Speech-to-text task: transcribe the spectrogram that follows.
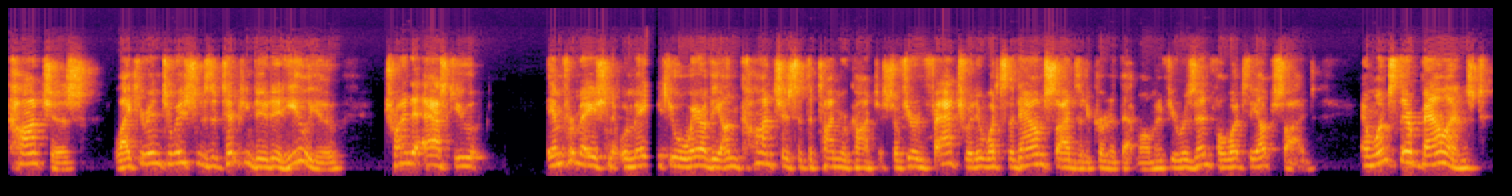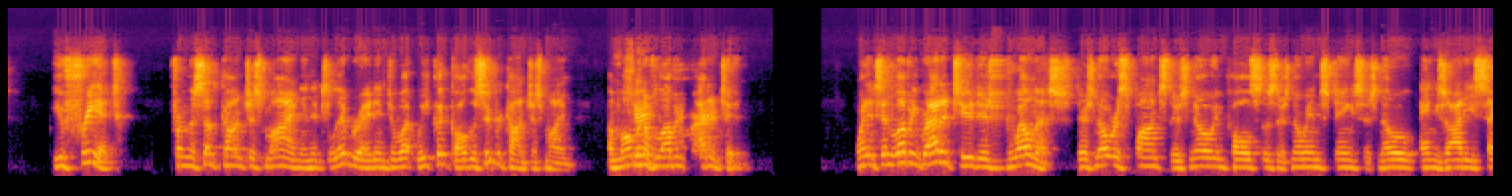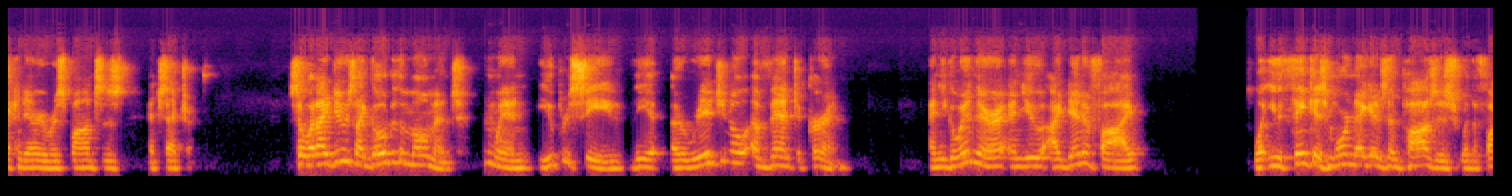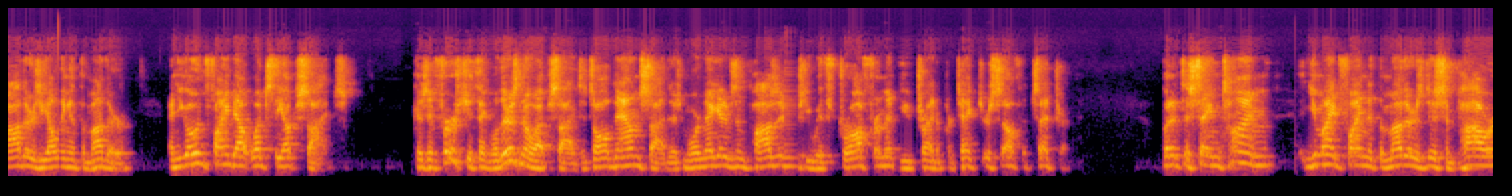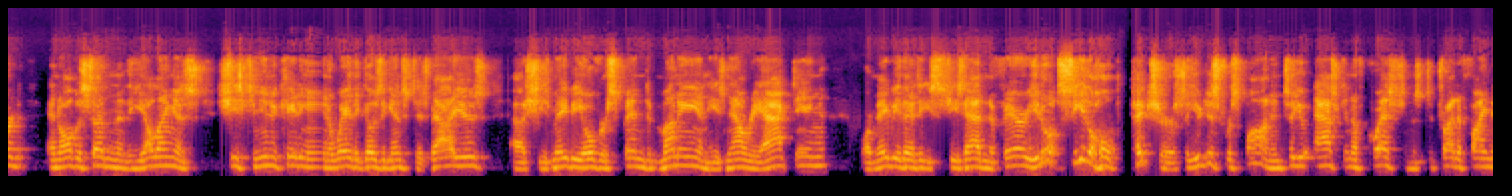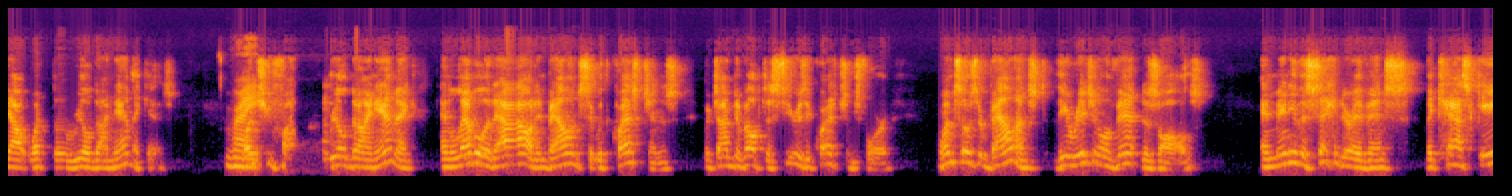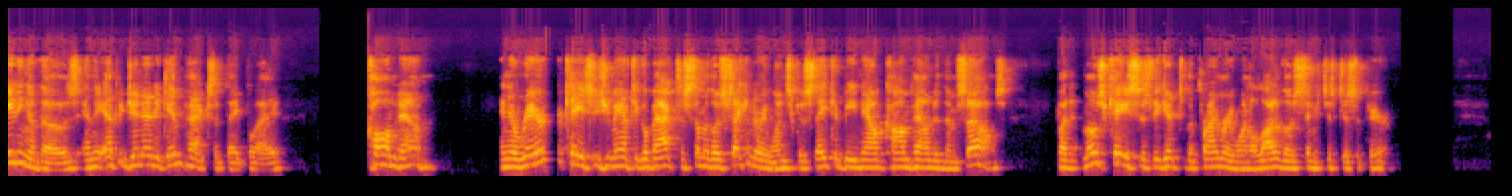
conscious, like your intuition is attempting to, to heal you, trying to ask you information that will make you aware of the unconscious at the time you're conscious. So if you're infatuated, what's the downsides that occurred at that moment? If you're resentful, what's the upsides? And once they're balanced, you free it from the subconscious mind and it's liberated into what we could call the superconscious mind, a moment sure. of love and gratitude. When it's in love and gratitude, there's wellness. There's no response, there's no impulses, there's no instincts, there's no anxiety, secondary responses, etc. So what I do is I go to the moment when you perceive the original event occurring. And you go in there and you identify what you think is more negatives than positives, where the father is yelling at the mother, and you go and find out what's the upsides. Because at first you think, well, there's no upsides. It's all downside. There's more negatives than positives. You withdraw from it. You try to protect yourself, etc. But at the same time, you might find that the mother is disempowered, and all of a sudden the yelling is she's communicating in a way that goes against his values. Uh, she's maybe overspend money, and he's now reacting, or maybe that he's she's had an affair. You don't see the whole picture, so you just respond until you ask enough questions to try to find out what the real dynamic is. Right. Once you find the real dynamic and level it out and balance it with questions, which I've developed a series of questions for, once those are balanced, the original event dissolves. And many of the secondary events, the cascading of those and the epigenetic impacts that they play, calm down. And in rare cases, you may have to go back to some of those secondary ones because they could be now compounded themselves. But in most cases, if you get to the primary one, a lot of those things just disappear.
